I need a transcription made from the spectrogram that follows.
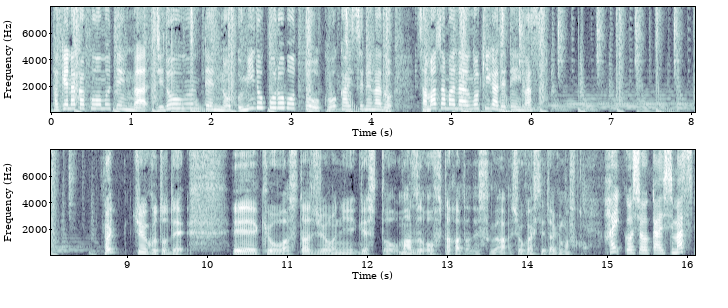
竹中工務店が自動運転の海床ロボットを公開するなどさまざまな動きが出ています。はいということで、えー、今日はスタジオにゲストまずお二方ですが紹介していただけますか？はいご紹介します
